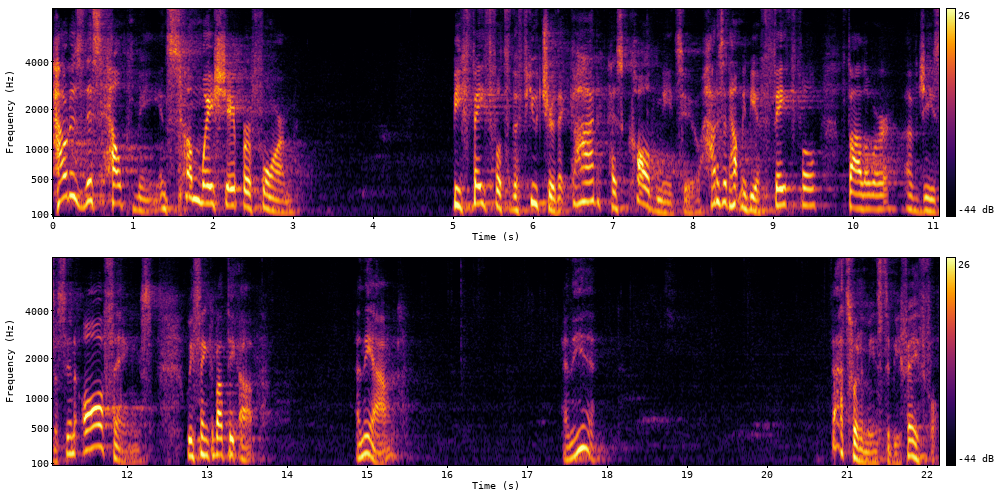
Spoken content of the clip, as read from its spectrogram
How does this help me in some way, shape, or form be faithful to the future that God has called me to? How does it help me be a faithful follower of Jesus? In all things, we think about the up and the out and the in. That's what it means to be faithful.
